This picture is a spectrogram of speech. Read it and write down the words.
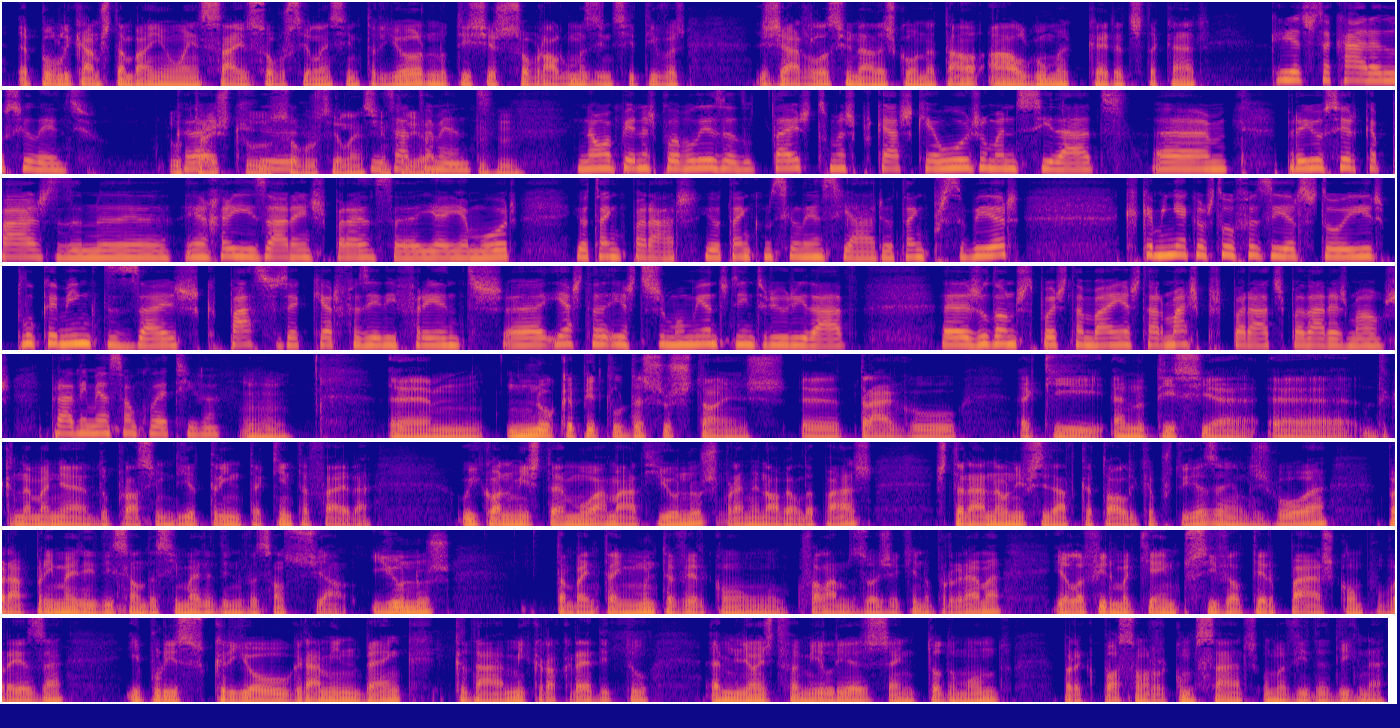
Eh, publicámos também um ensaio sobre o silêncio interior, notícias sobre algumas iniciativas já relacionadas com o Natal. Há alguma que queira destacar? Queria destacar a do silêncio O Creio texto que... sobre o silêncio Exatamente. interior. Uhum. Não apenas pela beleza do texto, mas porque acho que é hoje uma necessidade um, para eu ser capaz de me enraizar em esperança e em amor. Eu tenho que parar, eu tenho que me silenciar, eu tenho que perceber que caminho é que eu estou a fazer? Estou a ir pelo caminho que desejo? Que passos é que quero fazer diferentes? Uh, esta, estes momentos de interioridade uh, ajudam-nos depois também a estar mais preparados para dar as mãos para a dimensão coletiva. Uhum. Um, no capítulo das sugestões, uh, trago aqui a notícia uh, de que na manhã do próximo dia 30, quinta-feira, o economista Muhammad Yunus, Prémio Nobel da Paz, estará na Universidade Católica Portuguesa, em Lisboa, para a primeira edição da Cimeira de Inovação Social. Yunus também tem muito a ver com o que falámos hoje aqui no programa. Ele afirma que é impossível ter paz com pobreza e por isso criou o Grameen Bank, que dá microcrédito a milhões de famílias em todo o mundo para que possam recomeçar uma vida digna.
